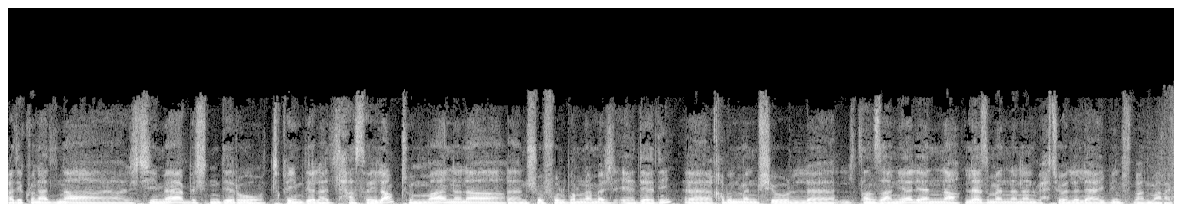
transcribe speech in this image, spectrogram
غادي يكون عندنا اجتماع باش نديروا التقييم ديال هذه الحصيلة. ثم أننا نشوفوا البرنامج الإعدادي قبل ما نمشيو لتنزانيا لأن لازم أننا نبحثوا على لاعبين في بعض المراكز.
